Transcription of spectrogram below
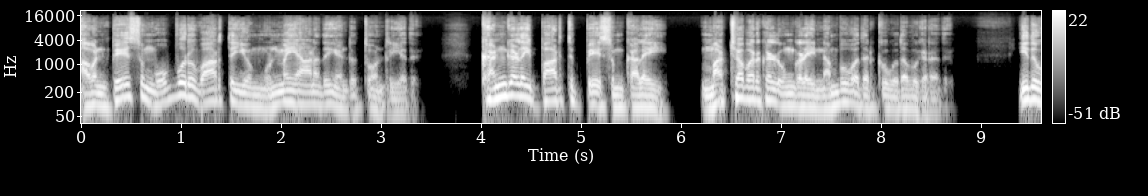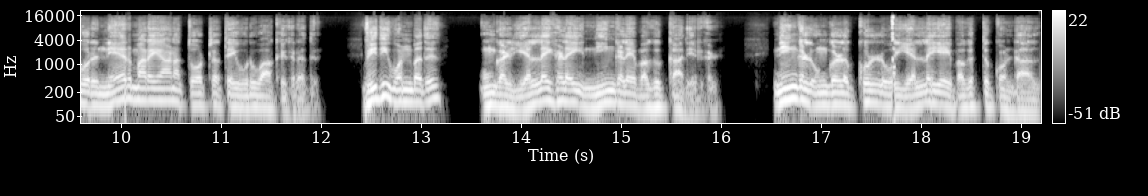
அவன் பேசும் ஒவ்வொரு வார்த்தையும் உண்மையானது என்று தோன்றியது. கண்களை பார்த்து பேசும் கலை மற்றவர்கள் உங்களை நம்புவதற்கு உதவுகிறது. இது ஒரு நேர்மறையான தோற்றத்தை உருவாக்குகிறது. விதி ஒன்பது உங்கள் எல்லைகளை நீங்களே வகுக்காதீர்கள். நீங்கள் உங்களுக்குள் ஒரு எல்லையை வகுத்து கொண்டால்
